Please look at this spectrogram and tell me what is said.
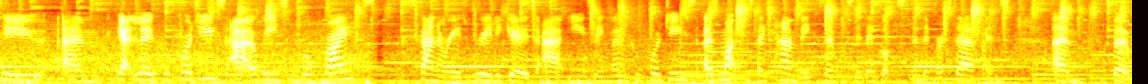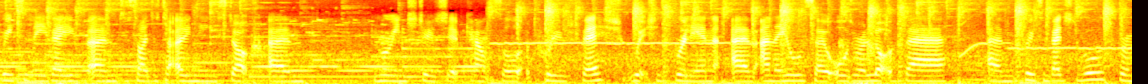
to um, get local produce at a reasonable price. Stannary is really good at using local produce as much as they can be because obviously they've got to deliver a service. Um, but recently they've um, decided to only stock um, Marine Stewardship Council approved fish, which is brilliant, um, and they also order a lot of their um, fruit and vegetables from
